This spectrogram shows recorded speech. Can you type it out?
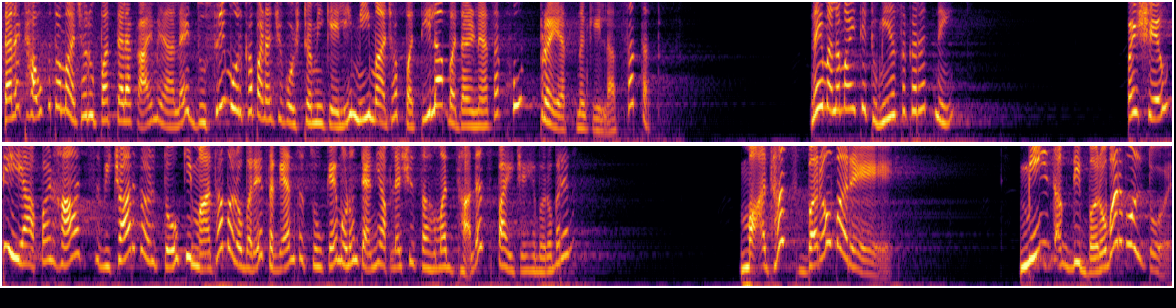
त्याला ठाऊक होतं माझ्या रूपात त्याला काय मिळालंय. दुसरी मूर्खपणाची गोष्ट मी केली. मी माझ्या पतीला बदलण्याचा खूप प्रयत्न केला. सतत. नाही मला माहिती तुम्ही असं करत नाही. पण शेवटी आपण हाच विचार करतो की माझा बरोबर आहे सगळ्यांचं चूक आहे म्हणून त्यांनी आपल्याशी सहमत झालंच पाहिजे हे बरोबर आहे ना? माझंच बरोबर आहे. मीच अगदी बरोबर बोलतोय.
